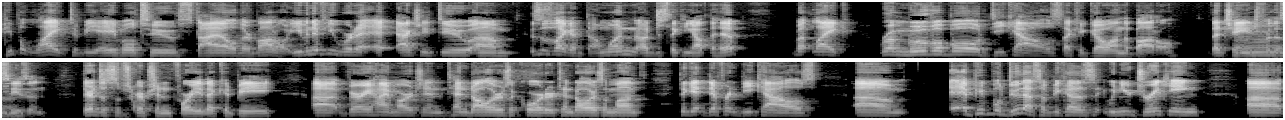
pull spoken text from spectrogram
people like to be able to style their bottle, even if you were to actually do. Um, this is like a dumb one, uh, just thinking off the hip, but like removable decals that could go on the bottle that change for the Mm. season. There's a subscription for you that could be uh, very high margin, ten dollars a quarter, ten dollars a month to get different decals. Um, and people do that stuff because when you're drinking, uh,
